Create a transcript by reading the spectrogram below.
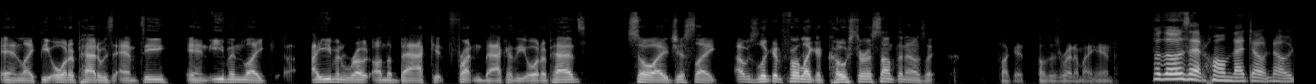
and like the order pad was empty and even like i even wrote on the back at front and back of the order pads so i just like i was looking for like a coaster or something i was like fuck it i'll just write on my hand For those at home that don't know,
